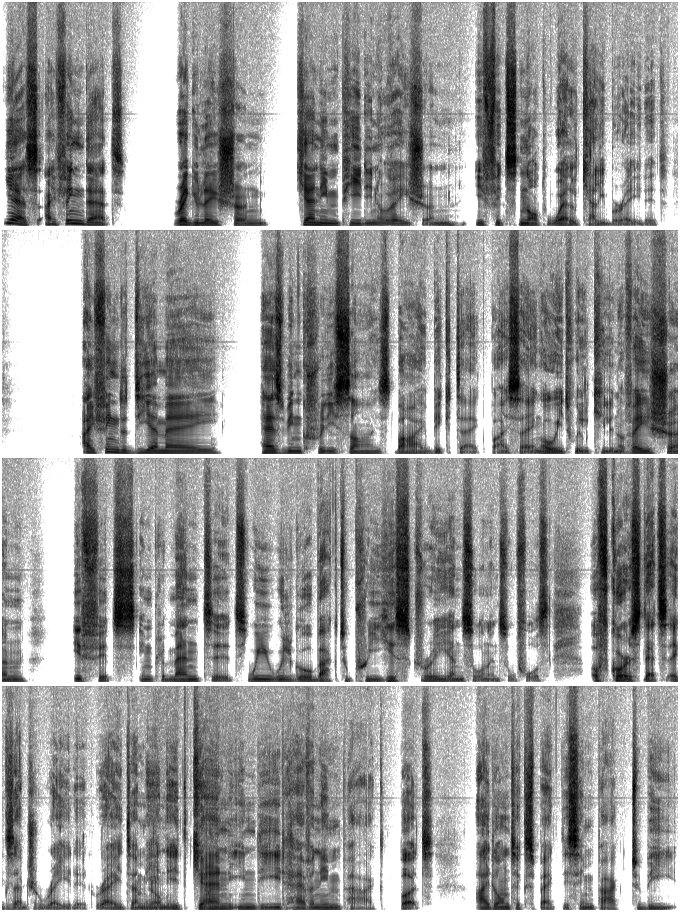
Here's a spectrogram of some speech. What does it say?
Yes, I think that regulation can impede innovation if it's not well calibrated. I think the DMA has been criticized by big tech by saying, oh, it will kill innovation. If it's implemented, we will go back to prehistory and so on and so forth. Of course, that's exaggerated, right? I mean, it can indeed have an impact, but I don't expect this impact to be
